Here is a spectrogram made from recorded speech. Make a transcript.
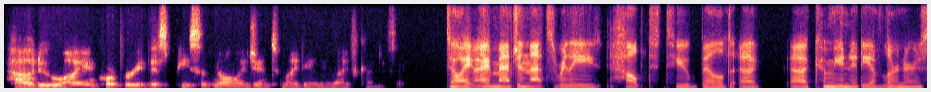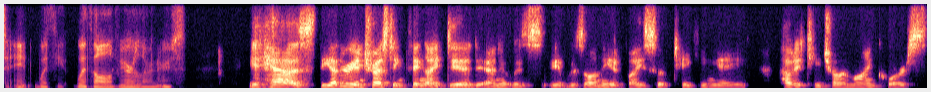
How do I incorporate this piece of knowledge into my daily life, kind of thing. So I, I imagine that's really helped to build a, a community of learners with with all of your learners. It has. The other interesting thing I did, and it was it was on the advice of taking a how to teach online course,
